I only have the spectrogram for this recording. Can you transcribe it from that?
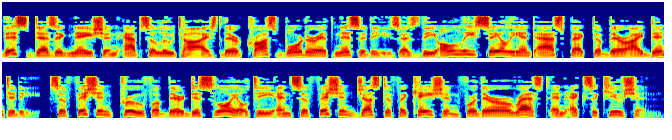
This designation absolutized their cross-border ethnicities as the only salient aspect of their identity, sufficient proof of their disloyalty and sufficient justification for their arrest and execution.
